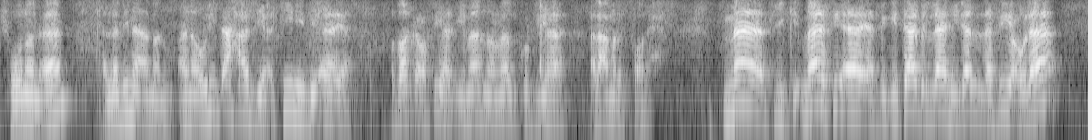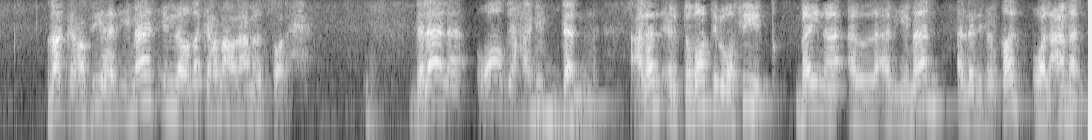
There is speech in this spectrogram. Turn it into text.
شوفونا الآن الذين أمنوا. أنا أريد أحد يأتيني بآية ذكر فيها الإيمان ولم يذكر فيها العمل الصالح. ما في ما في آية في كتاب الله جل في علاه ذكر فيها الإيمان إلا وذكر معه العمل الصالح. دلالة واضحة جدا على الارتباط الوثيق بين الإيمان الذي في القلب والعمل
